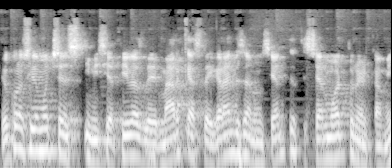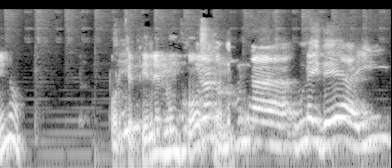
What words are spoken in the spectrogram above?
yo he conocido muchas iniciativas de marcas, de grandes anunciantes que se han muerto en el camino porque tienen un costo. ¿no? Una, una, idea ahí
